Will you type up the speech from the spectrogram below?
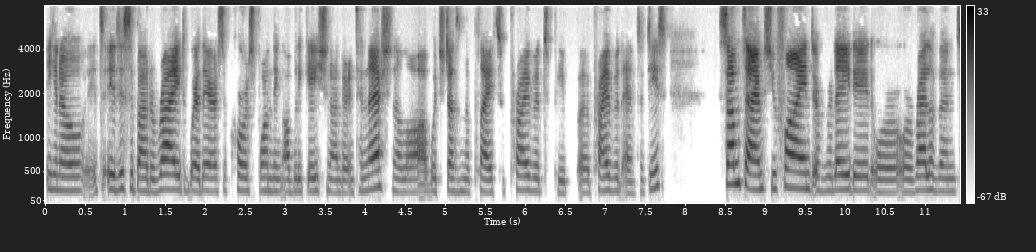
you know it, it is about a right where there's a corresponding obligation under international law which doesn't apply to private people uh, private entities sometimes you find a related or, or relevant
